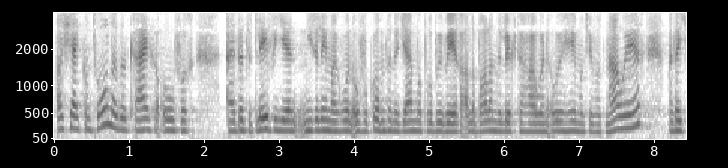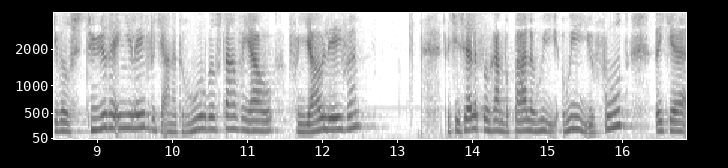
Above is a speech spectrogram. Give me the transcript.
Als jij controle wil krijgen over uh, dat het leven je niet alleen maar gewoon overkomt en dat jij maar proberen alle ballen in de lucht te houden en oh hemeltje, wat nou weer. Maar dat je wil sturen in je leven, dat je aan het roer wil staan van, jou, van jouw leven. Dat je zelf wil gaan bepalen hoe je, hoe je je voelt. Dat je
